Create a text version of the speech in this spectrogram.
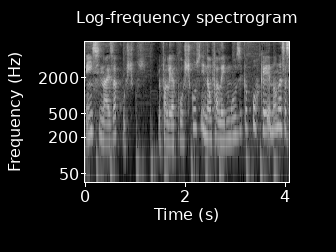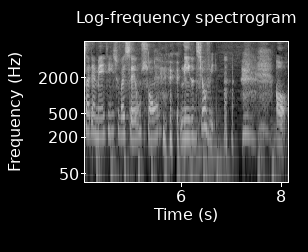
em sinais acústicos. Eu falei acústicos e não falei música porque não necessariamente isso vai ser um som lindo de se ouvir. Ó,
